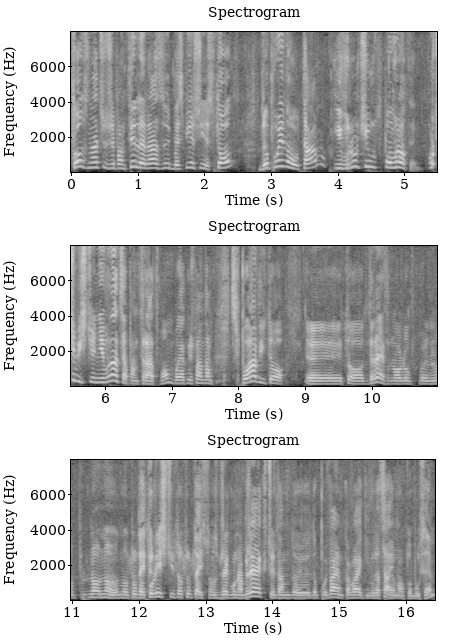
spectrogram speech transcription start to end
to znaczy, że pan tyle razy bezpiecznie stąd dopłynął tam i wrócił z powrotem. Oczywiście nie wraca pan tratwą, bo jak już pan tam spławi to, e, to drewno lub, lub no, no, no tutaj turyści to tutaj są z brzegu na brzeg, czy tam do, dopływają kawałek i wracają autobusem,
